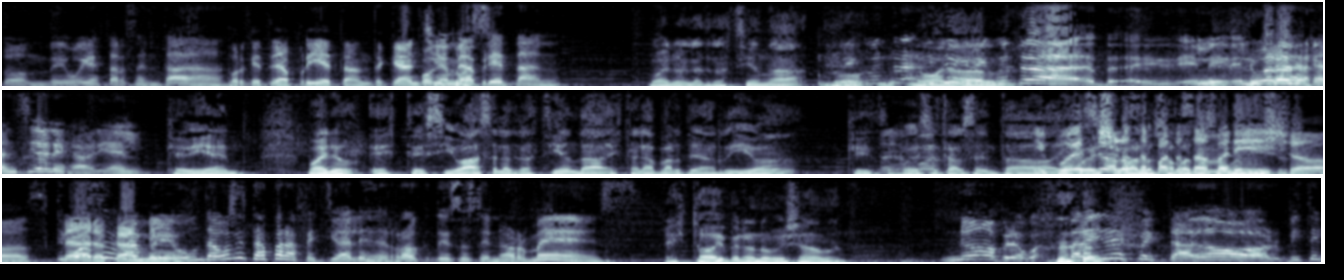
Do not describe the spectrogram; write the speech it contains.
donde voy a estar sentada. Porque te aprietan, te quedan Porque chicos. me aprietan. Bueno, en la trastienda no, me encuentra, no- no van a me encuentra eh, el, el lugar de las canciones, Gabriel. Qué bien. Bueno, este si vas a la trastienda está la parte de arriba que te Bueno, puedes estar sentada Y puedes llevar los zapatos, amarillos. amarillos. ¿Te puedo Claro, hacer una Cami. pregunta? ¿Vos estás para festivales de rock de esos enormes? Estoy, pero no me llaman. No, pero para ir de espectador, ¿viste?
